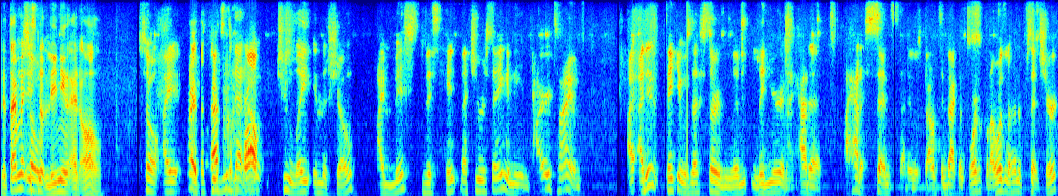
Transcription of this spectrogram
The timeline is not linear at all. So I, Right, I but that's figured the that problem. out too late in the show. I missed this hint that you were saying, and the entire time, I, I didn't think it was necessarily lim- linear, and I had a I had a sense that it was bouncing back and forth, but I wasn't 100 percent sure.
